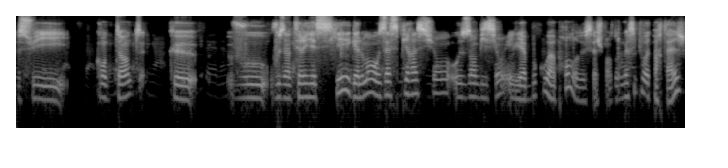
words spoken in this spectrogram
Je suis contente que vous vous intéressiez également aux aspirations, aux ambitions. Il y a beaucoup à apprendre de ça, je pense. Donc, merci pour votre partage.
